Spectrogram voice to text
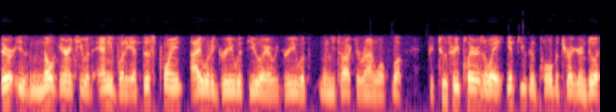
there is no guarantee with anybody. At this point, I would agree with you. I would agree with when you talk to Ron. Well, look, if you're two, three players away, if you can pull the trigger and do it,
